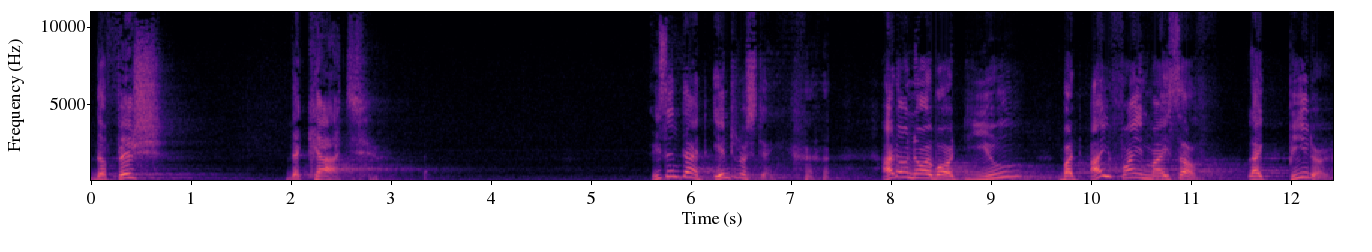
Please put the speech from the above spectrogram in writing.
the fish, the catch. Isn't that interesting? I don't know about you, but I find myself like Peter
